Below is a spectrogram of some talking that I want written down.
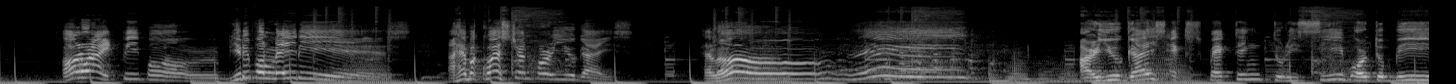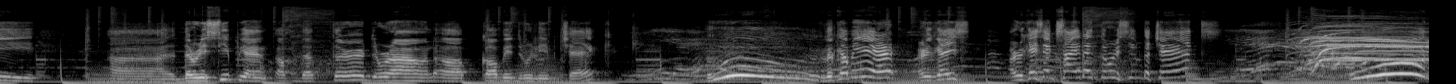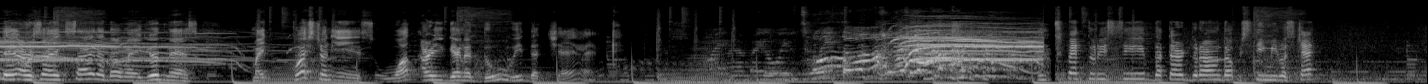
All right, people, beautiful ladies. I have a question for you guys. Hello. Hey. Are you guys expecting to receive or to be uh, the recipient of the third round of COVID relief check? Yeah. Ooh, look up here. Are you guys are you guys excited to receive the checks? Ooh, they are so excited. Oh my goodness. My question is, what are you gonna do with the check? Expect to receive the third round of stimulus check?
